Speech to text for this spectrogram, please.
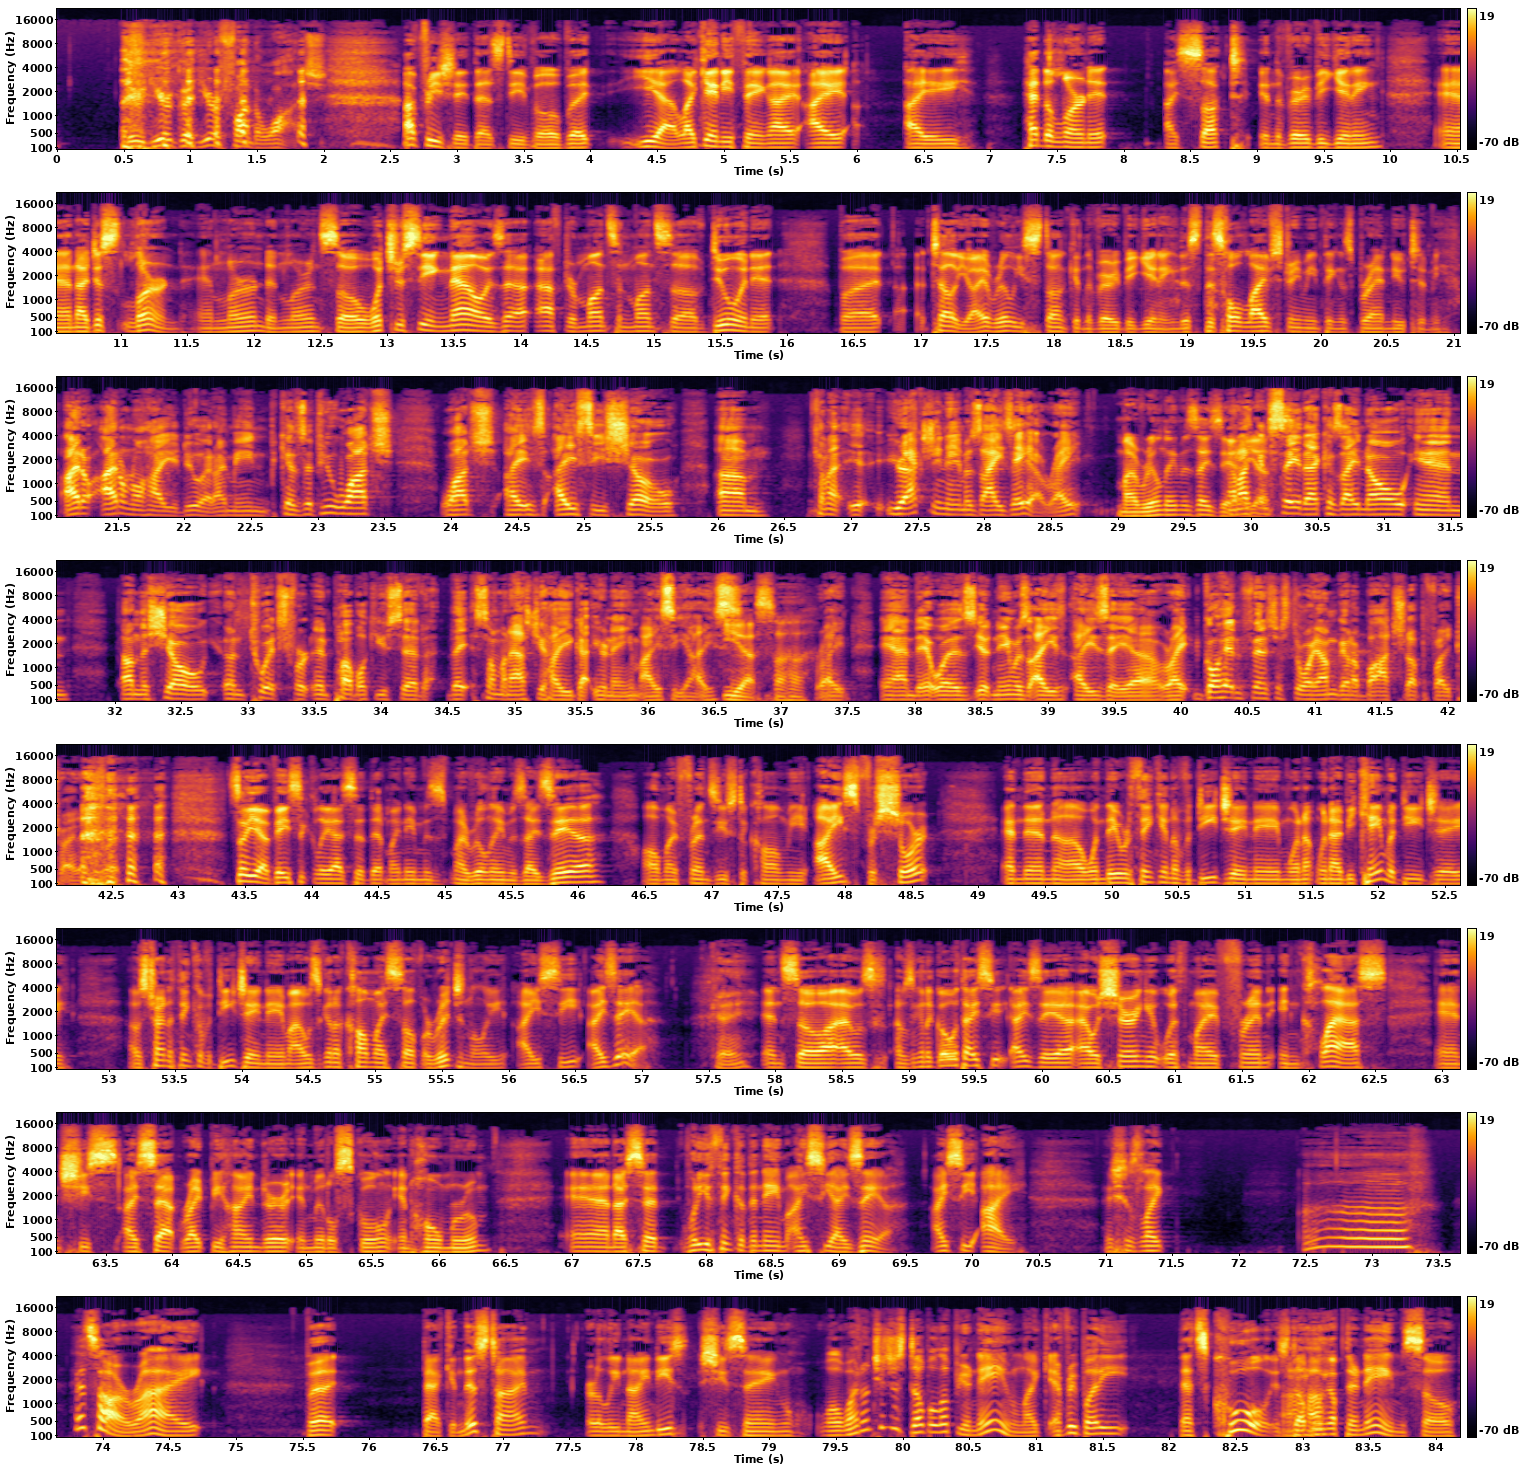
dude. You're good. You're fun to watch. I appreciate that, Steve-O, but yeah, like anything, I, I, I had to learn it. I sucked in the very beginning, and I just learned and learned and learned. So what you're seeing now is after months and months of doing it. But I tell you, I really stunk in the very beginning. This this whole live streaming thing is brand new to me. I don't I don't know how you do it. I mean, because if you watch watch Icy's show, um, can I? Your actual name is Isaiah, right? My real name is Isaiah. And I can say that because I know in on the show on Twitch for in public, you said they, someone asked you how you got your name, Icy Ice. Yes, uh-huh. Right, and it was your name was I, Isaiah, right? Go ahead and finish the story. I'm going to botch it up if I try to do it. So yeah, basically, I said that my name is my real name is Isaiah. All my friends used to call me Ice for short. And then uh, when they were thinking of a DJ name, when I, when I became a DJ, I was trying to think of a DJ name. I was going to call myself originally Icy Isaiah. Okay. And so I was I was going to go with Isaiah. I was sharing it with my friend in class, and she I sat right behind her in middle school in homeroom, and I said, "What do you think of the name Icy Isaiah? Icy I?" And she was like, "Uh, that's all right." But back in this time, early '90s, she's saying, "Well, why don't you just double up your name? Like everybody that's cool is doubling up their names." So.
